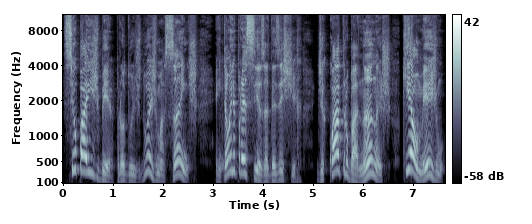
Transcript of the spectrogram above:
se o país B produz duas maçãs, então ele precisa desistir de quatro bananas, que é o mesmo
